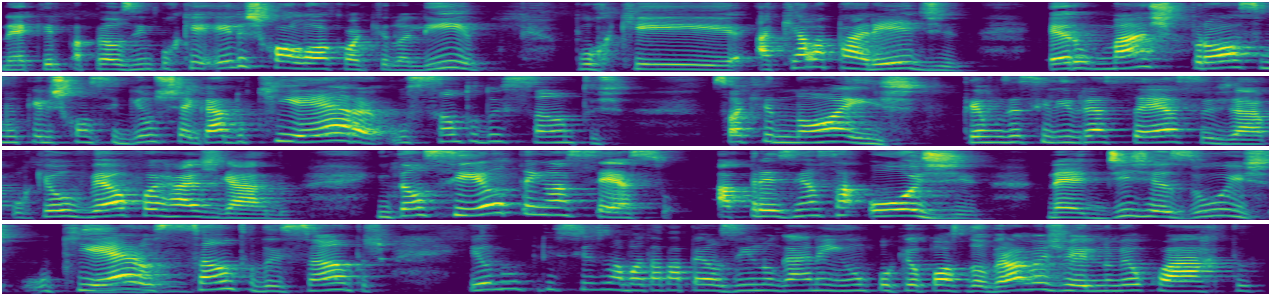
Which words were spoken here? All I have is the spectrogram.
né, aquele papelzinho, porque eles colocam aquilo ali porque aquela parede era o mais próximo que eles conseguiam chegar do que era o Santo dos Santos. Só que nós temos esse livre acesso já, porque o véu foi rasgado. Então, se eu tenho acesso à presença hoje, né, de Jesus, o que era o uhum. Santo dos Santos, eu não preciso mais botar papelzinho em lugar nenhum, porque eu posso dobrar o meu joelho no meu quarto,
